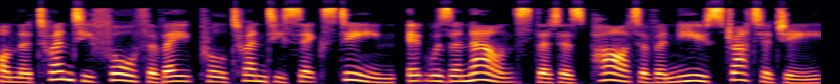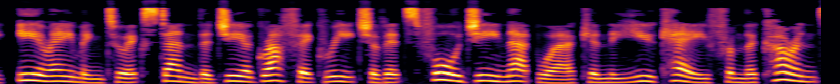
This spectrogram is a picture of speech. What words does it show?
On the 24th of April 2016, it was announced that as part of a new strategy, EE aiming to extend the geographic reach of its 4G network in the UK from the current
